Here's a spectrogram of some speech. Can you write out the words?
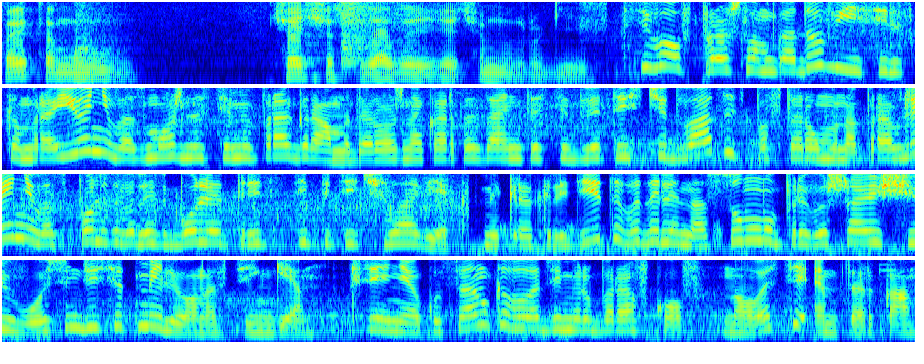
Поэтому чаще сюда заезжать, чем на другие. Всего в прошлом году в Есильском районе возможностями программы «Дорожная карта занятости-2020» по второму направлению воспользовались более 35 человек. Микрокредиты выдали на сумму, превышающую 80 миллионов тенге. Ксения Куценко, Владимир Боровков. Новости МТРК.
